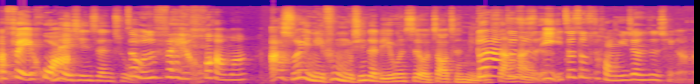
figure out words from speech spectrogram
啊，废话！内心深处，这不是废话吗？啊，所以你父母亲的离婚是有造成你的伤害的。对啊，这就是一，这就是同一件事情啊，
